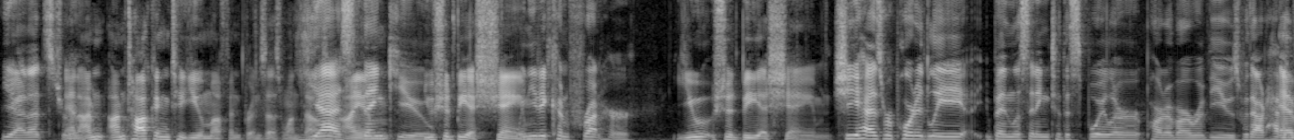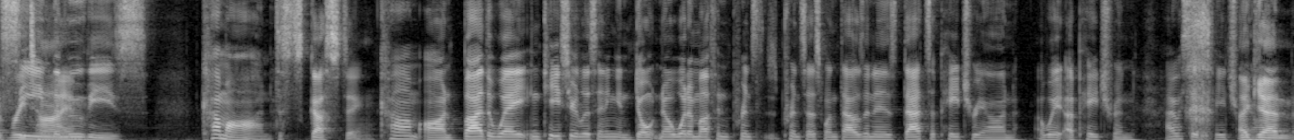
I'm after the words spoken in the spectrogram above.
Yeah, that's true. and i'm i'm talking to you muffin princess 1000 Yes, I am, thank you. you should be ashamed we need to confront her. you should be ashamed She has reportedly been listening to the spoiler part of our reviews without having Every seen time. the movies. Come on. disgusting Come on. By the way, in case you're listening and don't know what a Muffin Prince- Princess 1000 is, that's a Patreon. Oh, wait, a patron. I always say Patreon. again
